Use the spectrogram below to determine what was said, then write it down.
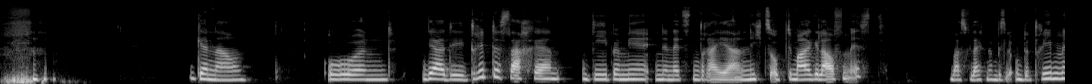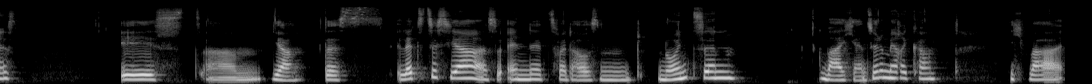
genau. Und ja, die dritte Sache, die bei mir in den letzten drei Jahren nicht so optimal gelaufen ist, was vielleicht noch ein bisschen untertrieben ist, ist ähm, ja, das letztes Jahr, also Ende 2019, war ich ja in Südamerika. Ich war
